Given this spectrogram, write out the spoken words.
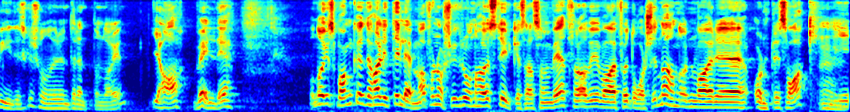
mye diskusjoner rundt renten om dagen. Ja, veldig. Og Norges Bank har litt dilemma, for norske kroner har jo styrket seg som vi vet, fra vi var for et år siden, da når den var eh, ordentlig svak. Mm. I,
